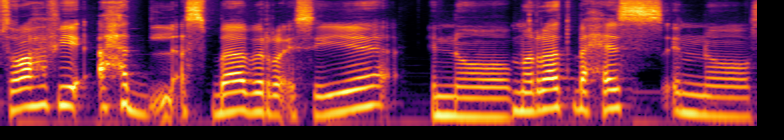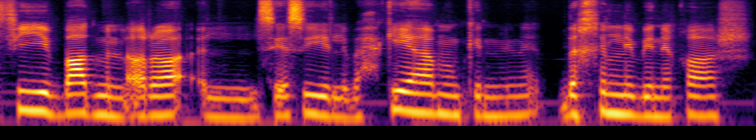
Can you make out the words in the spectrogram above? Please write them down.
بصراحة في أحد الأسباب الرئيسية إنه مرات بحس إنه في بعض من الآراء السياسية اللي بحكيها ممكن تدخلني بنقاش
